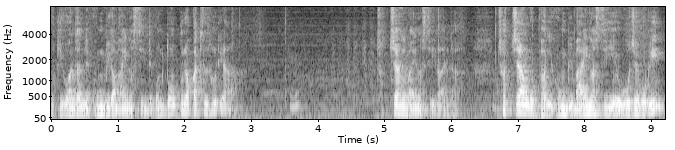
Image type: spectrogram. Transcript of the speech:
웃기고 앉았네. 공비가 마이너스 2인데 뭔 똥꾸녕 같은 소리야. 첫째 항이 마이너스 2가 아니라 첫째 항 곱하기 공비 마이너스 2의 5제곱이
